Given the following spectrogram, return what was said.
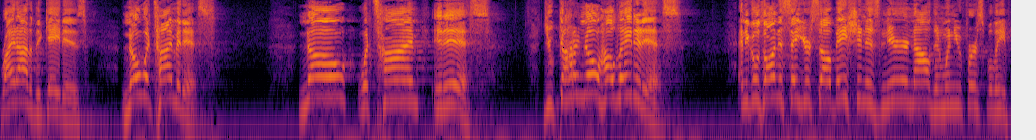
right out of the gate is know what time it is. Know what time it is. You gotta know how late it is. And he goes on to say, Your salvation is nearer now than when you first believed.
